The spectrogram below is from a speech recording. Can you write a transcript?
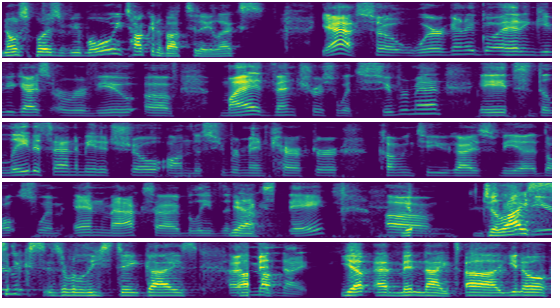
No spoilers review. But what are we talking about today lex? Yeah so we're gonna go ahead and give you guys a review of my adventures with superman. It's the latest animated show on the superman character coming to you guys via adult swim and max i believe the yeah. next day. Um, yep. july 6th is a release date guys. At uh, midnight Yep, at midnight. Uh, you know,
